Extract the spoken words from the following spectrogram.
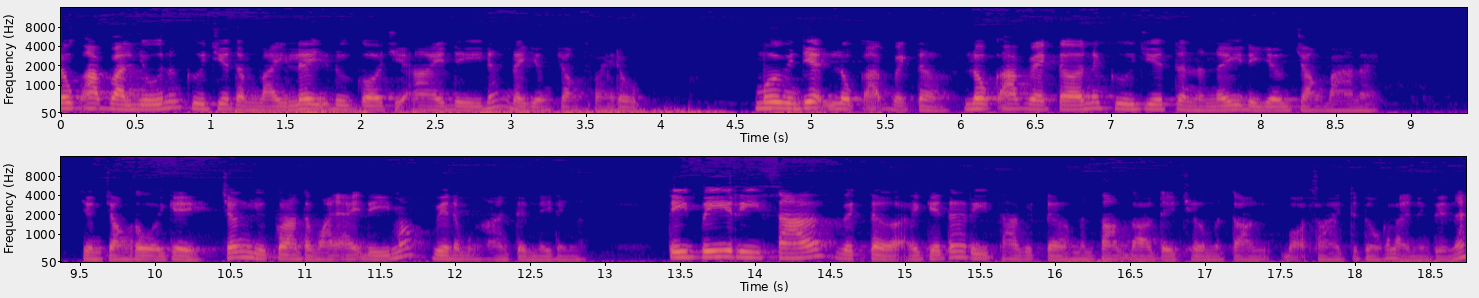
lookup value នឹងគឺជាតម្លៃលេខឬក៏ជា ID ហ្នឹងដែលយើងចង់ស្វែងរក មួយវិញទៀត lookup vector lookup vector នេះគឺជាទិន្នន័យដែលយើងចង់បានហើយយើងចង់រកអីគេអញ្ចឹងយើងគ្រាន់តែវាយ ID មកវានឹងបង្ហាញទិន្នន័យហ្នឹងទី2 result vector អីគេទៅ result vector មិនតាន់ដល់ទេឈើមិនតាន់បកស្រាយទៅក្នុងកន្លែងហ្នឹងទេណា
